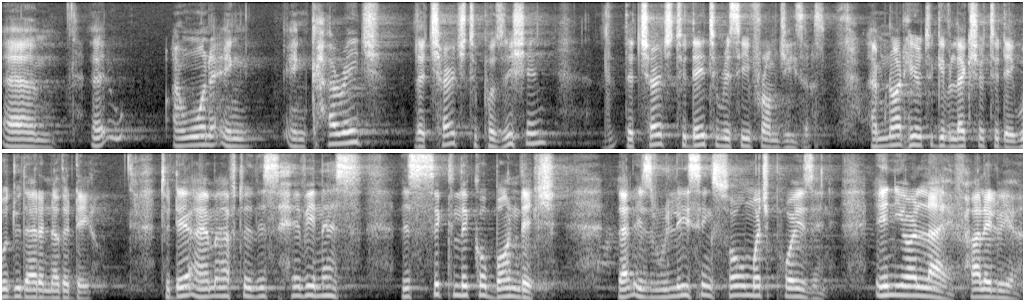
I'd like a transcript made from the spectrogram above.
Um, I want to en- encourage the church to position the church today to receive from Jesus. I'm not here to give lecture today. We'll do that another day. Today I am after this heaviness, this cyclical bondage that is releasing so much poison in your life. Hallelujah.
